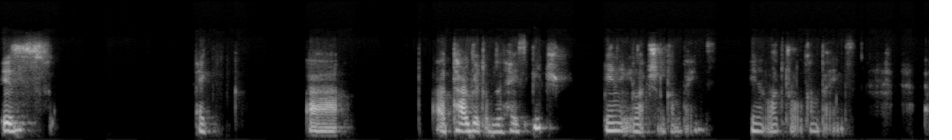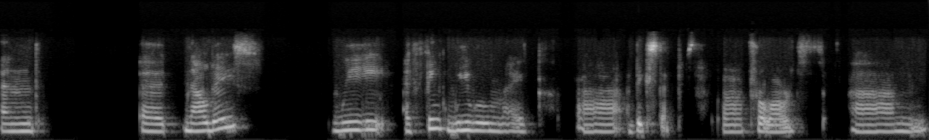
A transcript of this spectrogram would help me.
is uh, a target of the hate speech in election campaigns, in electoral campaigns. And uh, nowadays, we, I think we will make uh, a big step uh, towards um,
